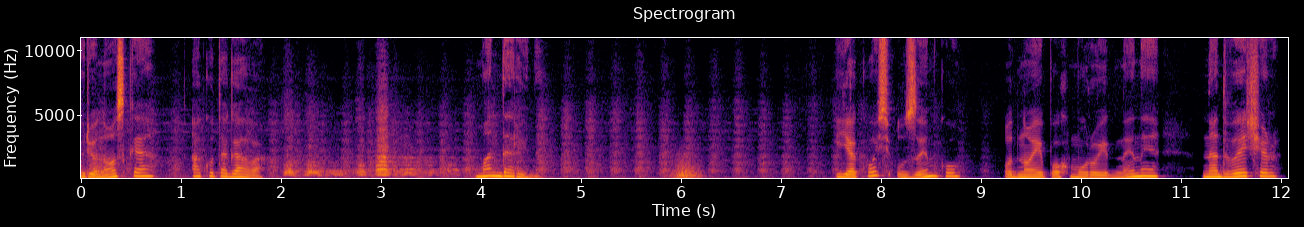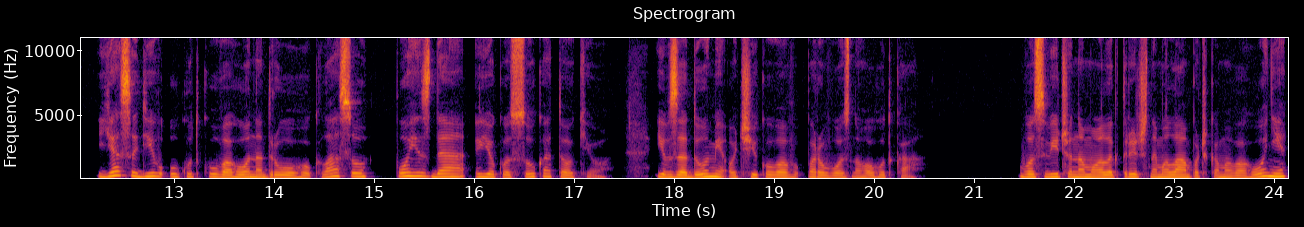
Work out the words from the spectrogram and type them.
Рюноске Акутагава. Мандарини. Якось узимку одної похмурої днини надвечір я сидів у кутку вагона другого класу поїзда Йокосука Токіо і в задумі очікував паровозного гудка. В освіченому електричними лампочками вагоні,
